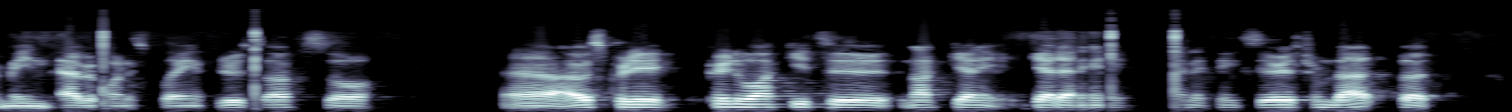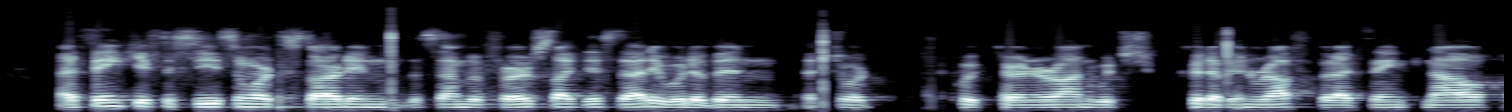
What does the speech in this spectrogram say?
I mean, everyone is playing through stuff, so uh, I was pretty pretty lucky to not get get any anything serious from that. But I think if the season were to start in December first, like they said, it would have been a short, quick turnaround, which could have been rough. But I think now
